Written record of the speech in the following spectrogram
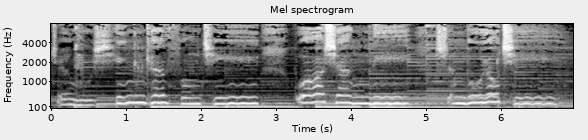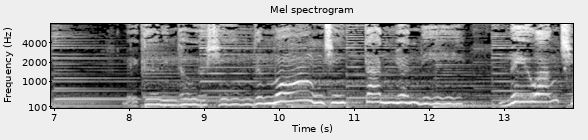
却无心看风景。我想你身不由己，每个念头有新的梦境，但愿你没忘记，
